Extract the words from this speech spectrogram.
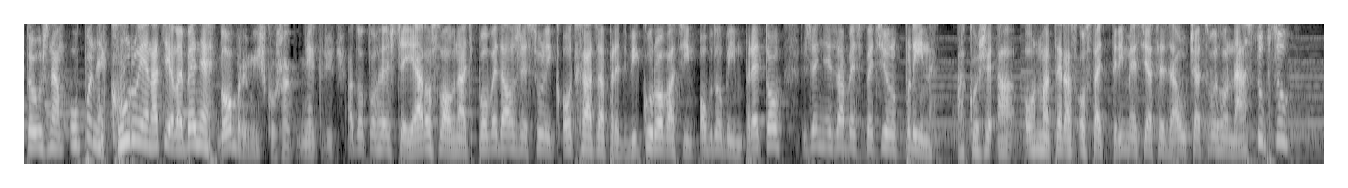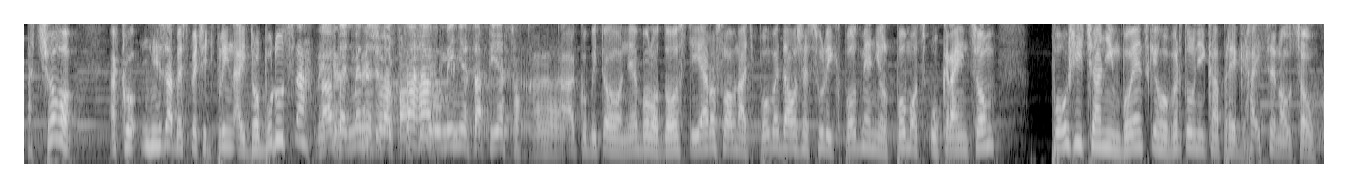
to už nám úplne kúruje na tie lebene. Dobre, Miško, však nekrič. A do toho ešte Jaroslav Naď povedal, že Sulík odchádza pred vykurovacím obdobím preto, že nezabezpečil plyn. Akože a on má teraz ostať 3 mesiace zaučať svojho nástupcu? A čo? Ako nezabezpečiť plyn aj do budúcna? Mám dať manažovať Saharu, minie sa piesok. A ako by toho nebolo dosť, Jaroslav Naď povedal, že Sulík podmienil pomoc Ukrajincom požičaním vojenského vrtulníka pre Gajsenovcov.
